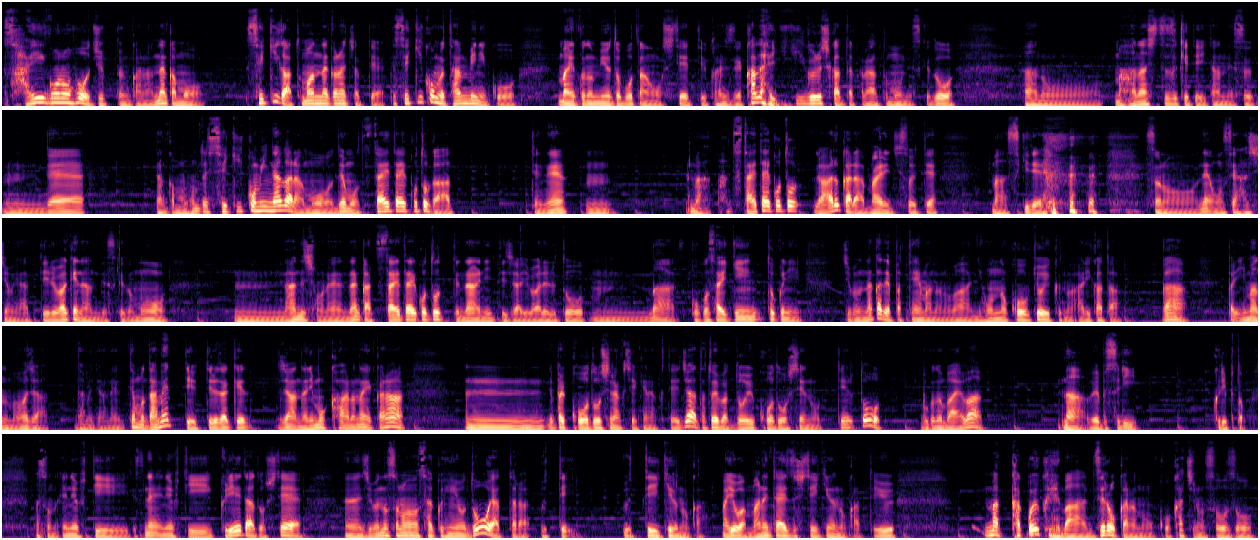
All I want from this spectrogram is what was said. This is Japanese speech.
最後の方10分かな。なんかもう咳が止まんなくなっちゃってで咳込むたんびにこうマイクのミュートボタンを押してっていう感じでかなり聞き苦しかったかなと思うんですけどあのー、まあ話し続けていたんです。うん、でなんかもう本当に咳込みながらもでも伝えたいことがあってね、うん、まあ伝えたいことがあるから毎日そうやってまあ好きで そのね音声発信をやっているわけなんですけどもうん何でしょうね。なんか伝えたいことって何ってじゃあ言われるとうんまあここ最近特に自分の中でやっぱテーマなのは日本の公教育の在り方がやっぱり今のままじゃダメだよね。でもダメって言ってるだけじゃ何も変わらないからうんやっぱり行動しなくちゃいけなくて。じゃあ例えばどういう行動をしてるのっていうと僕の場合はまあ Web3 クリプト、まあ、その NFT ですね。NFT クリエイターとして、うん、自分のその作品をどうやったら売って売っていけるのか、まあ、要はマネタイズしていけるのかっていう。まあかっこよく言えばゼロからのこう価値の創造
